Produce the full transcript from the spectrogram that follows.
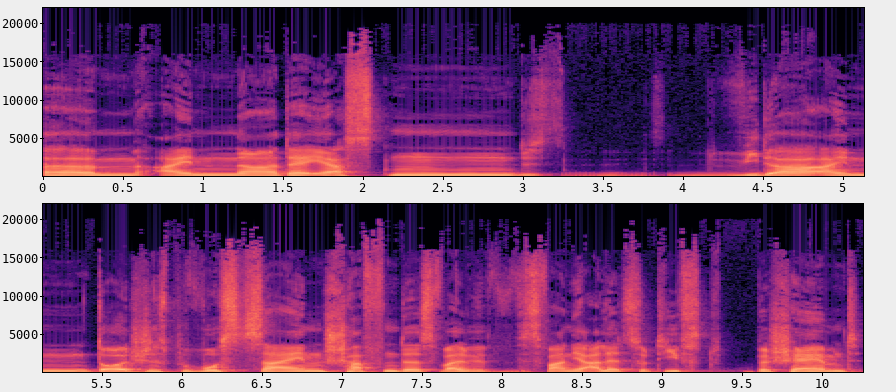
ähm, einer der ersten wieder ein deutsches Bewusstsein schaffendes, weil wir- es waren ja alle zutiefst beschämt,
